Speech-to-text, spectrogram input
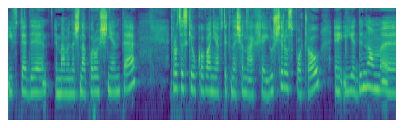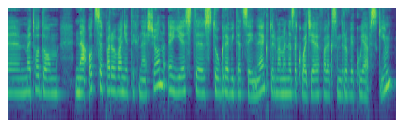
i wtedy mamy nasiona porośnięte. Proces kiełkowania w tych nasionach już się rozpoczął e, i jedyną e, metodą na odseparowanie tych nasion jest stół grawitacyjny, który mamy na zakładzie w Aleksandrowie Kujawskim.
